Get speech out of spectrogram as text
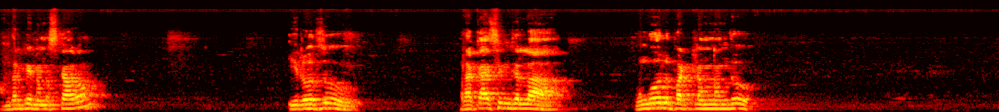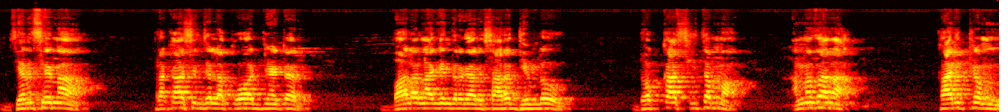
అందరికీ నమస్కారం. ఈరోజు ప్రకాశం జిల్లా ఒంగోలు పట్టణం నందు జనసేన ప్రకాశం జిల్లా కోఆర్డినేటర్ బాలనాగేంద్ర గారి సారథ్యంలో డొక్కా సీతమ్మ అన్నదాన కార్యక్రమం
